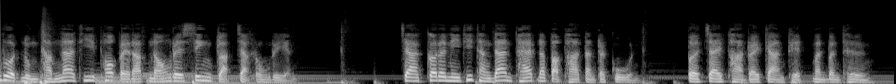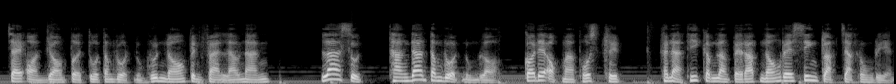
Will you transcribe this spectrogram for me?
ำรวจหนุ่มทำหน้าที่พ่อไปรับน้องเรซิ่งกลับจากโรงเรียน จากกรณีที่ทางด้านแพทย์นปภาตันตระกูล เปิดใจผ่านรายการเพจมันบันเทิง ใจอ่อนยอมเปิดตัวตำรวจหนุ่มรุ่นน้องเป็นแฟนแล้วนั้น ล่าสุดทางด้านตำรวจหนุ่มหลอกก็ได้ออกมาโพสต์คลิป ขณะที่กำลังไปรับน้องเรซิ่งกลับจากโรงเรียน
